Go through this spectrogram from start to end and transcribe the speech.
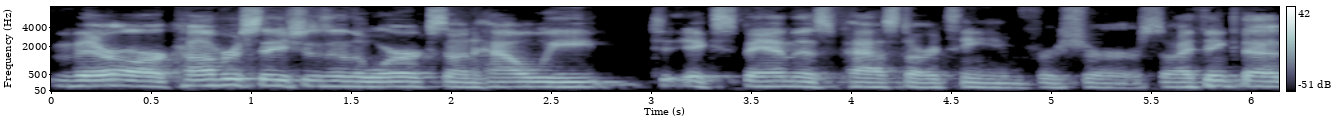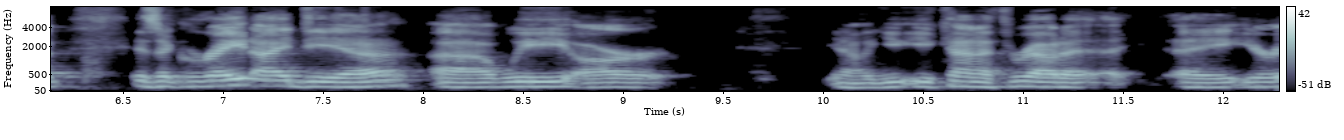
there are conversations in the works on how we expand this past our team for sure. So I think that is a great idea. Uh, we are, you know, you, you kind of threw out a, a your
